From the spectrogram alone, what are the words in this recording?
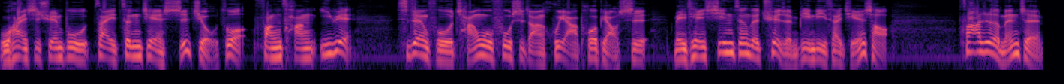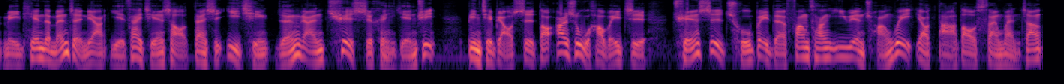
武汉市宣布再增建十九座方舱医院。市政府常务副市长胡亚坡表示，每天新增的确诊病例在减少，发热门诊每天的门诊量也在减少，但是疫情仍然确实很严峻，并且表示到二十五号为止，全市储备的方舱医院床位要达到三万张。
